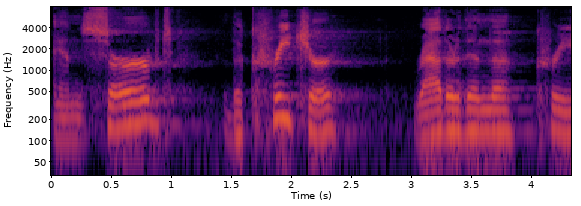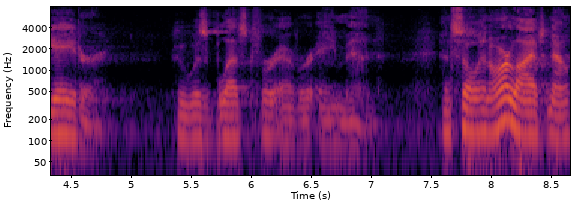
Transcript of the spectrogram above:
and served the creature rather than the creator who was blessed forever. Amen. And so in our lives now,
